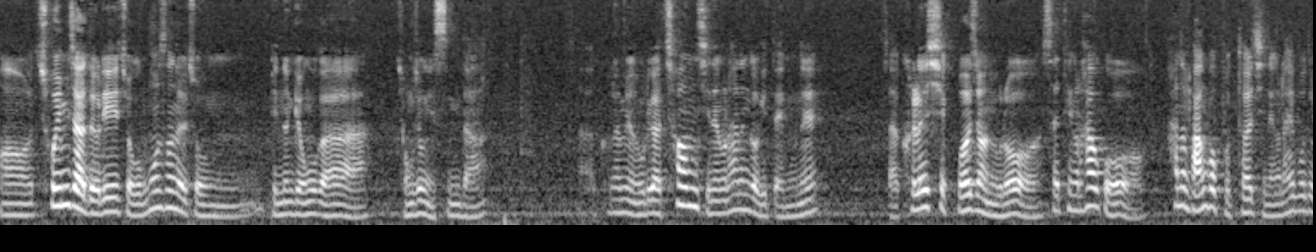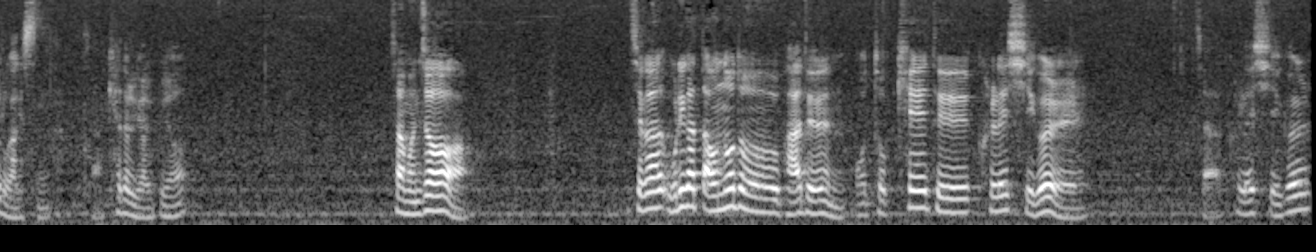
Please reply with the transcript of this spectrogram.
어, 초임자들이 조금 혼선을 좀 빚는 경우가 종종 있습니다. 자, 그러면 우리가 처음 진행을 하는 거기 때문에 자, 클래식 버전으로 세팅을 하고 하는 방법부터 진행을 해보도록 하겠습니다. 자, CAD를 열고요. 자, 먼저 제가 우리가 다운로드 받은 오토캐드 클래식을 자, 클래식을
